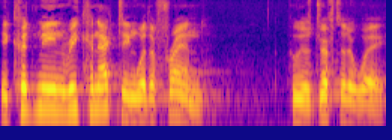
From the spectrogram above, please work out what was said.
It could mean reconnecting with a friend who has drifted away.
